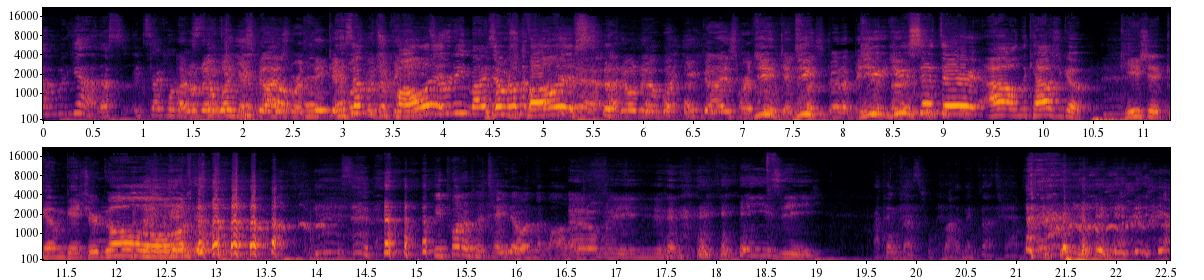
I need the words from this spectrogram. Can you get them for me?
uh, yeah, that's exactly what I, I was don't know what you guys well. were thinking. Is that what you call it? Dirty-minded Is that what you call it? Yeah, I don't know what you guys were you, thinking do you, was gonna be. you, you sit there out on the couch and go, Keisha, come get your gold. He put a potato in the bottom. It'll be easy. I think that's. I think that's one.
